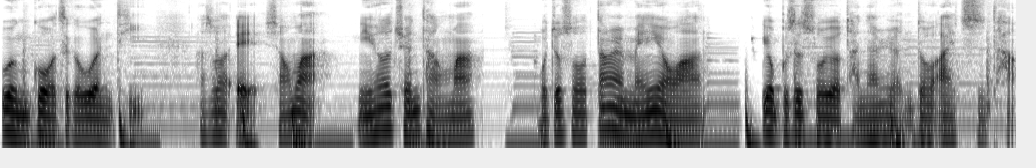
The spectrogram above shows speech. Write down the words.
问过这个问题。他说，诶，小马，你喝全糖吗？我就说，当然没有啊，又不是所有台南人都爱吃糖。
